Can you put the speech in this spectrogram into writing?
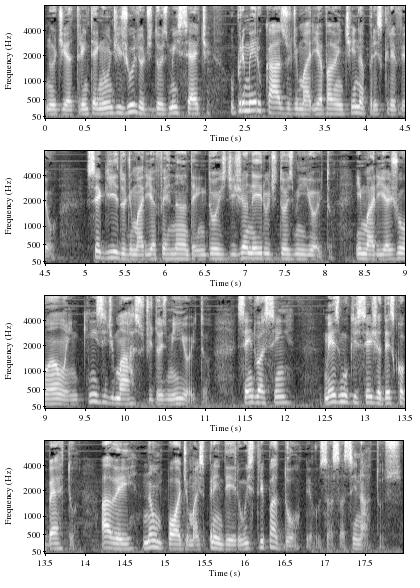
No dia 31 de julho de 2007, o primeiro caso de Maria Valentina prescreveu, seguido de Maria Fernanda em 2 de janeiro de 2008 e Maria João em 15 de março de 2008. Sendo assim, mesmo que seja descoberto, a lei não pode mais prender o estripador pelos assassinatos.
